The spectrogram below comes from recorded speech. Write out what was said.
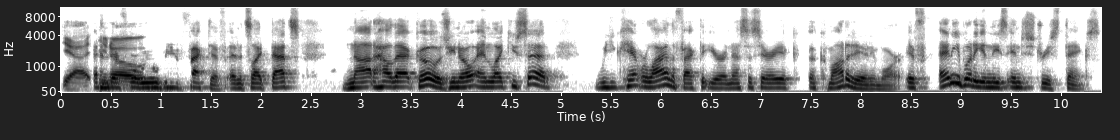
yeah and therefore know, we will be effective. And it's like that's not how that goes you know? And like you said you can't rely on the fact that you're a necessary a commodity anymore. If anybody in these industries thinks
